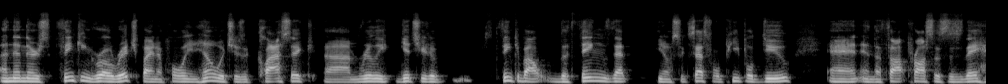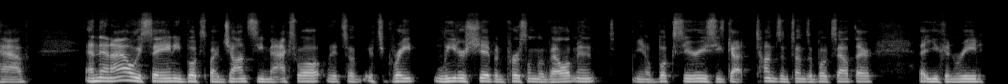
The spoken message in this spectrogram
And then there's Think and Grow Rich by Napoleon Hill, which is a classic. Um, really gets you to think about the things that you know successful people do and and the thought processes they have. And then I always say any books by John C. Maxwell. It's a it's great leadership and personal development you know book series. He's got tons and tons of books out there that you can read.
